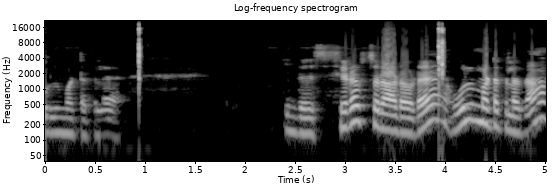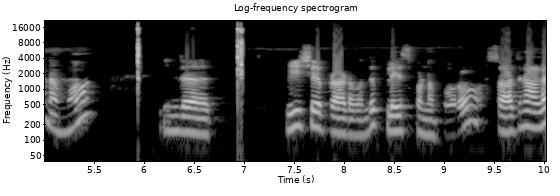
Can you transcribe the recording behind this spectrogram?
உள் மட்டத்தில். இந்த சிரப்ஸ் ராடோட உள் மட்டத்தில் தான் நம்ம இந்த வி ஷேப் ராடை வந்து ப்ளேஸ் பண்ண போகிறோம் ஸோ அதனால்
